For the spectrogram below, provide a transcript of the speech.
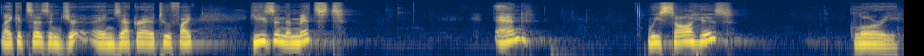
Like it says in, in Zechariah 2 5, He's in the midst. And we saw His glory.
